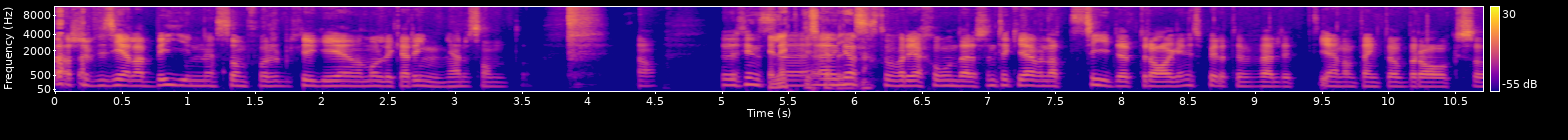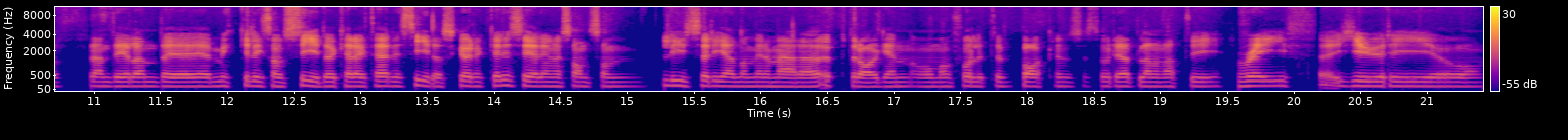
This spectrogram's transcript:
artificiella bin som får flyga igenom olika ringar och sånt. Ja. Det finns eh, Elektriska en bin. ganska stor variation där. Sen tycker jag även att sidouppdragen i spelet är väldigt genomtänkta och bra också. För den delen, det är mycket liksom sidokaraktärer, sidoskurkar i serien och sånt som lyser igenom i de här uppdragen och man får lite bakgrundshistoria, bland annat i Rafe, eh, Yuri och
